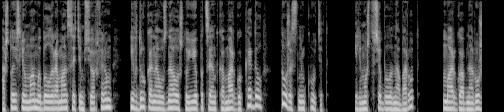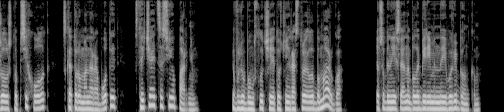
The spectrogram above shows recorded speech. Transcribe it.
А что, если у мамы был роман с этим серфером, и вдруг она узнала, что ее пациентка Марго Кэддл тоже с ним крутит. Или, может, все было наоборот? Марго обнаружила, что психолог, с которым она работает, встречается с ее парнем. В любом случае, это очень расстроило бы Марго, особенно если она была беременна его ребенком.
